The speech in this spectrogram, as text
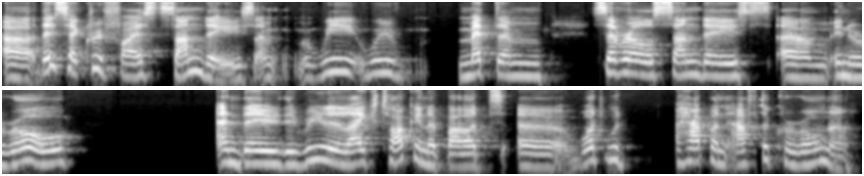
uh, they sacrificed Sundays. Um, we we met them several Sundays um, in a row, and they they really like talking about uh, what would happen after Corona,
